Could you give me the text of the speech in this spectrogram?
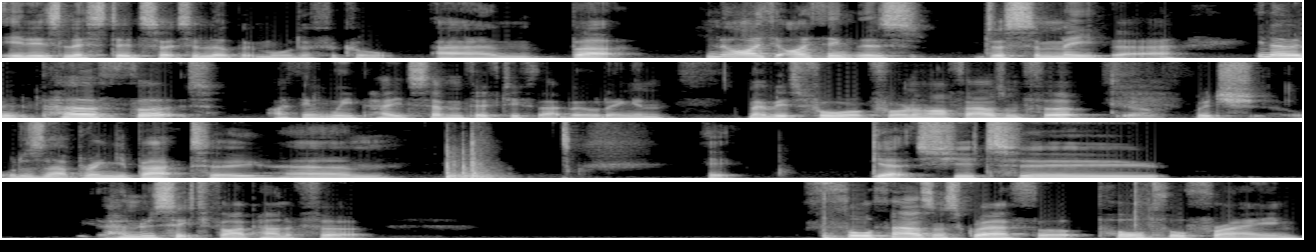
it is listed, so it's a little bit more difficult. Um, but no, I, th- I think there's just some meat there. You know, and per foot, I think we paid seven fifty for that building, and maybe it's four four and a half thousand foot. Yeah. Which what does that bring you back to? Um, it gets you to 165 pound a foot. 4,000 square foot portal frame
